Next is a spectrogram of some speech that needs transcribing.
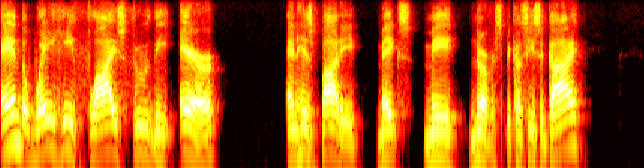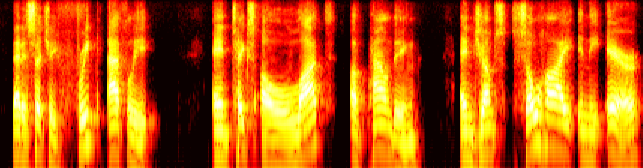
And the way he flies through the air and his body makes me nervous because he's a guy that is such a freak athlete and takes a lot of pounding and jumps so high in the air.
